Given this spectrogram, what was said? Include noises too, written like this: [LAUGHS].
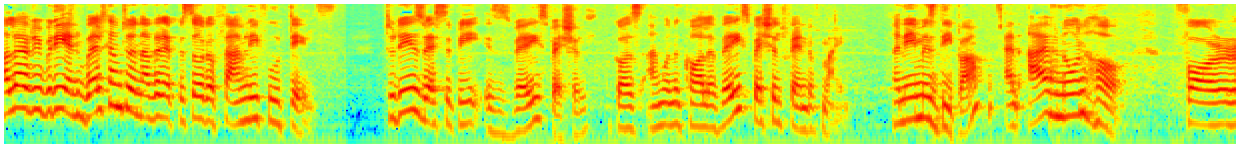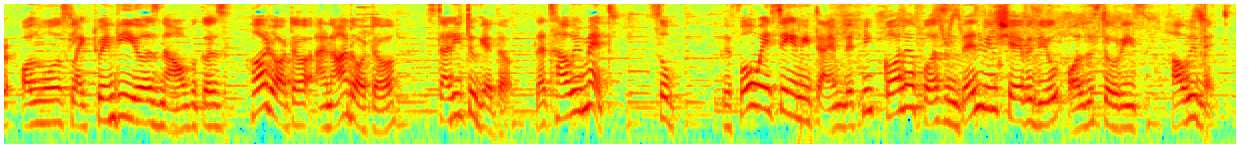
Hello, everybody, and welcome to another episode of Family Food Tales. Today's recipe is very special because I'm going to call a very special friend of mine. Her name is Deepa, and I've known her for almost like 20 years now because her daughter and our daughter studied together. That's how we met. So, before wasting any time, let me call her first and then we'll share with you all the stories how we met.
